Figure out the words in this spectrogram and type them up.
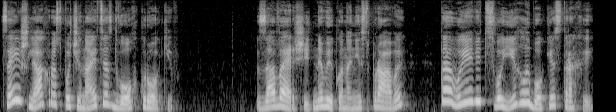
Цей шлях розпочинається з двох кроків: завершіть невиконані справи та виявіть свої глибокі страхи.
